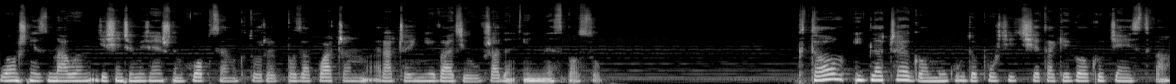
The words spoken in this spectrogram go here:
łącznie z małym dziesięciomiesięcznym chłopcem, który poza płaczem raczej nie wadził w żaden inny sposób. Kto i dlaczego mógł dopuścić się takiego okrucieństwa?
